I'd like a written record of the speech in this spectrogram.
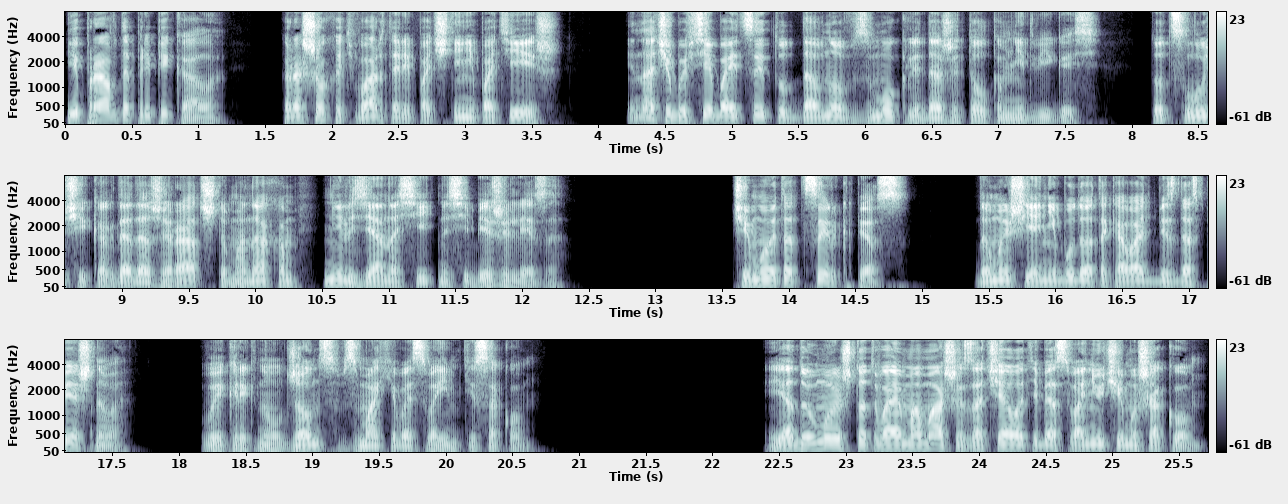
И правда припекало. Хорошо, хоть в артере почти не потеешь, Иначе бы все бойцы тут давно взмокли, даже толком не двигаясь. Тот случай, когда даже рад, что монахам нельзя носить на себе железо. «Чему этот цирк, пес? Думаешь, я не буду атаковать бездоспешного?» Выкрикнул Джонс, взмахивая своим тесаком. «Я думаю, что твоя мамаша зачала тебя с вонючим мышаком.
